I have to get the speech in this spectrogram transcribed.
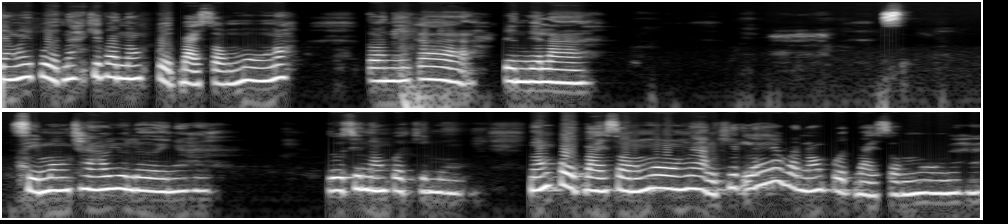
ยังไม่เปิดนะ คิดว่าน้องเปิดบ่ายสองโมงเนาะ ตอนนี้ก็เป็นเวลาสี่โมงเช้าอยู่เลยนะคะ ดูสิน้องเปิดกี่โมง น้องเปิดบ่ายสองโมงนะอ่านคิดแล้วว่าน้องเปิดบ่ายสองโมงนะคะ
